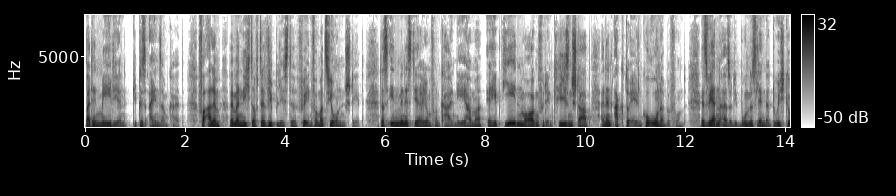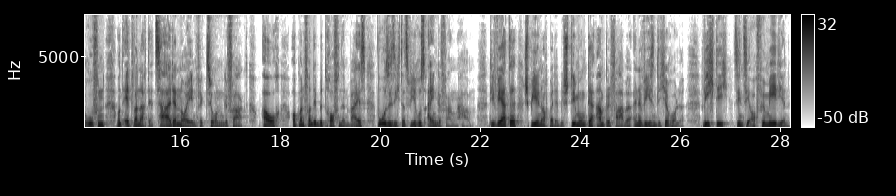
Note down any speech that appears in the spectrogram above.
bei den Medien gibt es Einsamkeit. Vor allem, wenn man nicht auf der VIP-Liste für Informationen steht. Das Innenministerium von Karl Nehammer erhebt jeden Morgen für den Krisenstab einen aktuellen Corona-Befund. Es werden also die Bundesländer durchgerufen und etwa nach der Zahl der Neuinfektionen gefragt. Auch, ob man von den Betroffenen weiß, wo sie sich das Virus eingefangen haben. Die Werte spielen auch bei der Bestimmung der Ampelfarbe eine wesentliche Rolle. Wichtig sind sie auch für Medien,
